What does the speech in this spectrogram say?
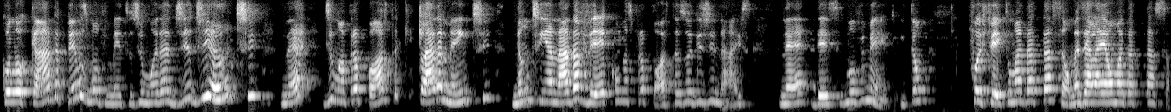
colocada pelos movimentos de moradia diante né, de uma proposta que claramente não tinha nada a ver com as propostas originais né, desse movimento. Então, foi feita uma adaptação, mas ela é uma adaptação.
